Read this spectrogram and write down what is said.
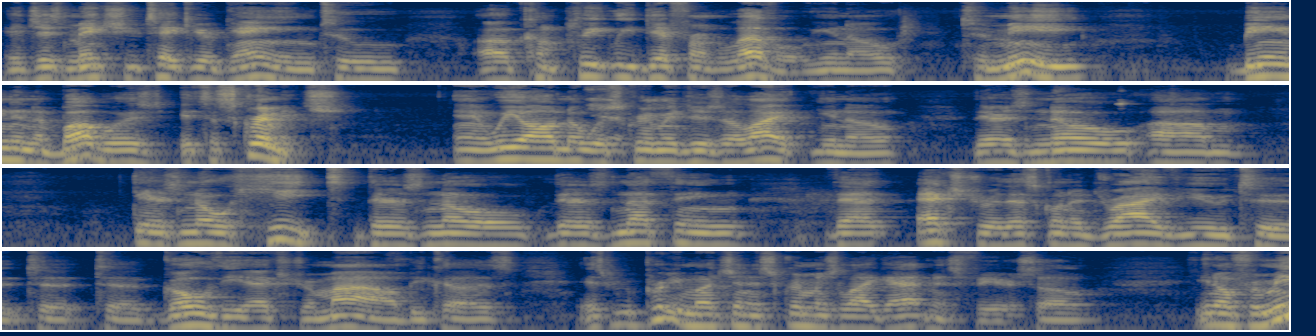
it just makes you take your game to a completely different level you know to me being in a bubble is it's a scrimmage and we all know what scrimmages are like you know there's no um, there's no heat there's no there's nothing that extra that's going to drive you to, to, to go the extra mile because it's pretty much in a scrimmage like atmosphere. So, you know, for me,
